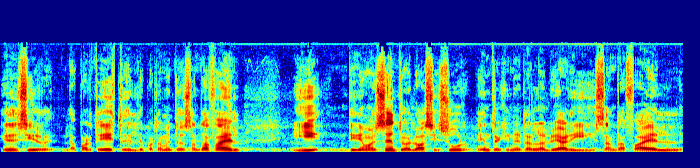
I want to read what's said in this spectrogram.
es decir, la parte este del departamento de San Rafael y diríamos el centro del oasis sur, entre General Alvear y San Rafael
